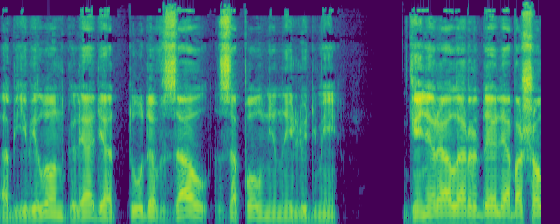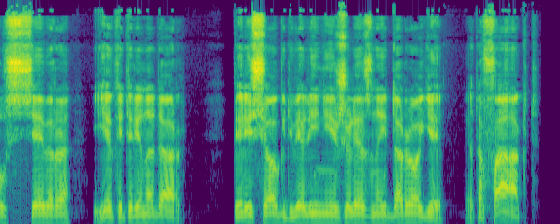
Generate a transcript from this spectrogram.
объявил он, глядя оттуда в зал, заполненный людьми. «Генерал Ардель обошел с севера Екатеринодар, пересек две линии железной дороги. Это факт.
